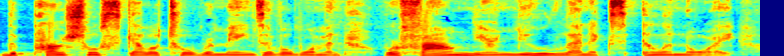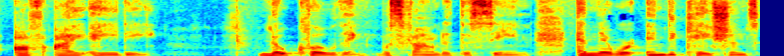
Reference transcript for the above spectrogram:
the partial skeletal remains of a woman were found near New Lenox, Illinois, off I 80. No clothing was found at the scene, and there were indications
